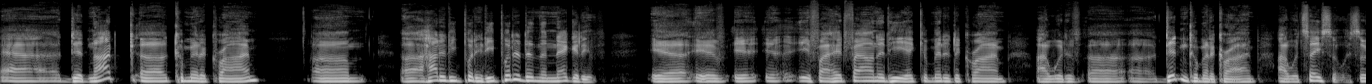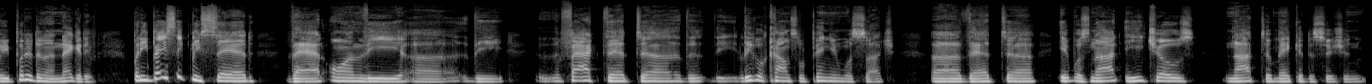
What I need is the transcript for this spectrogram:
uh, did not uh, commit a crime, um, uh, how did he put it? He put it in the negative. Uh, if, if, if I had found that he had committed a crime, I would have didn't commit a crime. I would say so. So he put it in a negative. But he basically said that on the the the fact that uh, the the legal counsel opinion was such uh, that uh, it was not he chose not to make a decision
